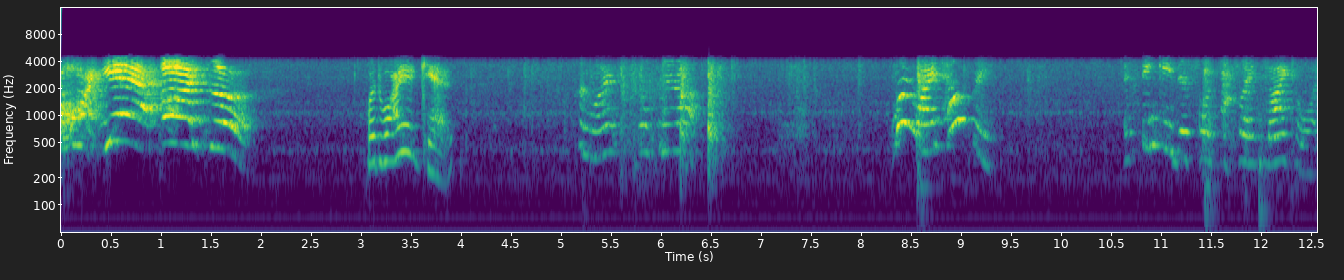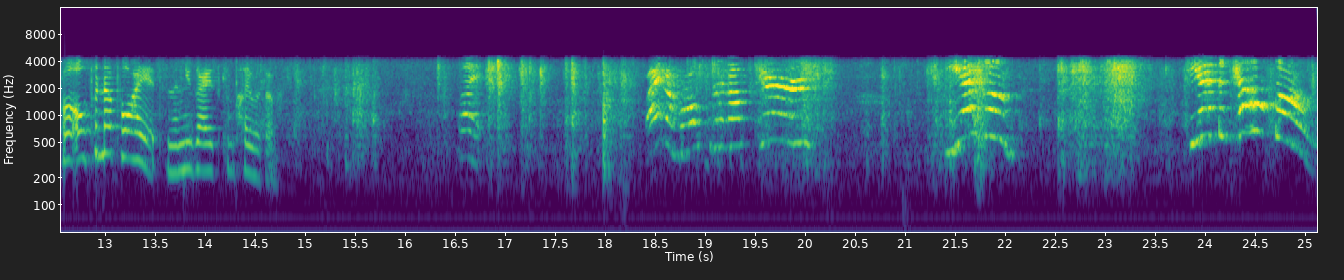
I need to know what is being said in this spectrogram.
Oh, yeah, awesome! What did Wyatt get? Wyatt, open it up. Come on, Wyatt, help me. I think he just wants to play with my toy. Well, open up Wyatt's and then you guys can play with him. Wyatt. Wyatt, I'm opening up yours. He has a... He has a telephone.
